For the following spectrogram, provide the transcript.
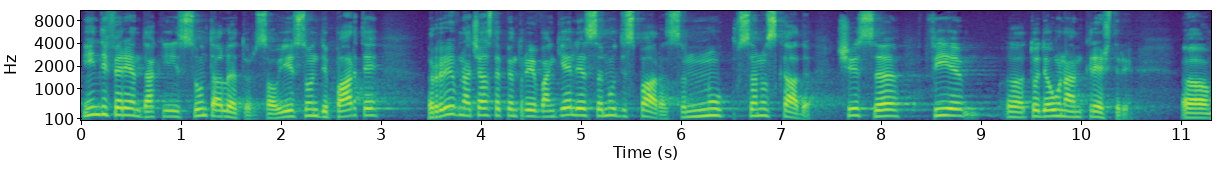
indiferent dacă ei sunt alături sau ei sunt departe, râvna aceasta pentru Evanghelie să nu dispară, să nu, să nu scadă, ci să fie uh, totdeauna în creștere. Uh,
